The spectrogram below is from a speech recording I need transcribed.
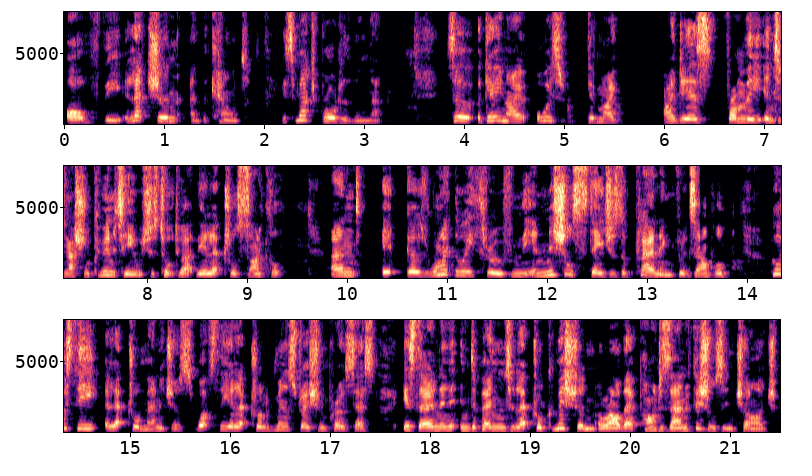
of the election and the count. It's much broader than that. So, again, I always give my ideas from the international community, which has talked about the electoral cycle. And it goes right the way through from the initial stages of planning. For example, who's the electoral managers? What's the electoral administration process? Is there an independent electoral commission or are there partisan officials in charge?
